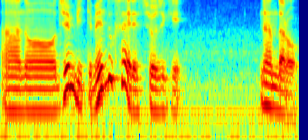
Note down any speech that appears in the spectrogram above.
あの準備って面倒くさいです正直。なんだろ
